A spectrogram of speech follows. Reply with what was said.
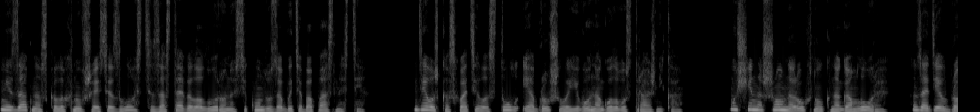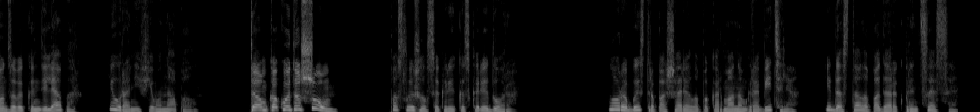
Внезапно всколыхнувшаяся злость заставила Лору на секунду забыть об опасности. Девушка схватила стул и обрушила его на голову стражника. Мужчина шумно рухнул к ногам Лоры, задев бронзовый канделябр и уронив его на пол. «Там какой-то шум!» — послышался крик из коридора. Лора быстро пошарила по карманам грабителя и достала подарок принцессы.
